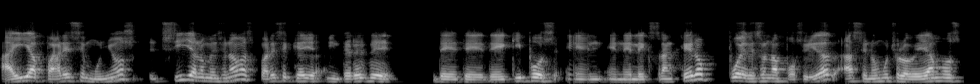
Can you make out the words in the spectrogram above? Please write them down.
ahí aparece Muñoz, sí, ya lo mencionabas, parece que hay interés de, de equipos en, el extranjero, puede ser una posibilidad, hace no mucho lo veíamos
